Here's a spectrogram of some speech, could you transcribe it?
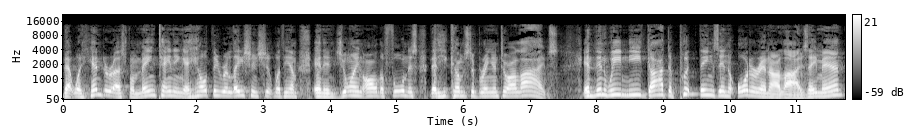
that would hinder us from maintaining a healthy relationship with Him and enjoying all the fullness that He comes to bring into our lives. And then we need God to put things in order in our lives. Amen?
